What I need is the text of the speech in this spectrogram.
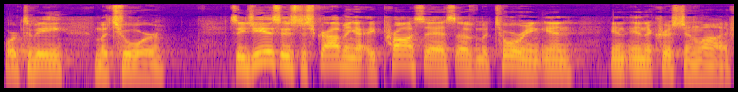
or to be mature. See, Jesus is describing a process of maturing in, in, in the Christian life.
